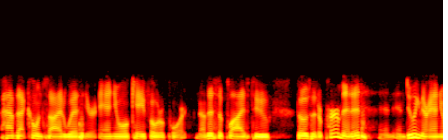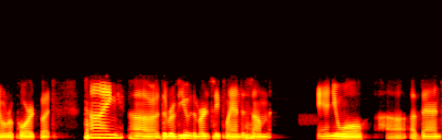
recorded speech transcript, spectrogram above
have that coincide with your annual CAFO report. Now this applies to those that are permitted and, and doing their annual report, but tying uh, the review of the emergency plan to some annual event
